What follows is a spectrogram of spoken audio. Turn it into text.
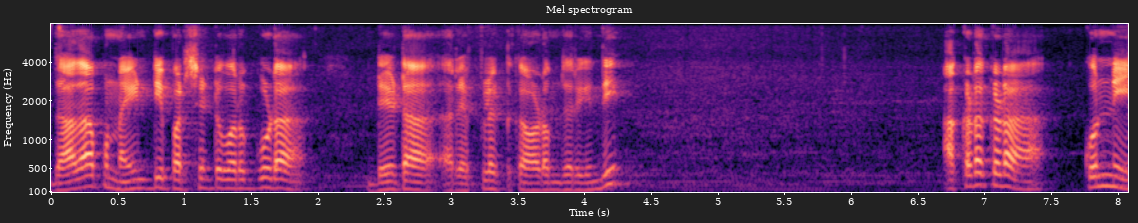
దాదాపు నైంటీ పర్సెంట్ వరకు కూడా డేటా రిఫ్లెక్ట్ కావడం జరిగింది. అక్కడక్కడ కొన్ని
